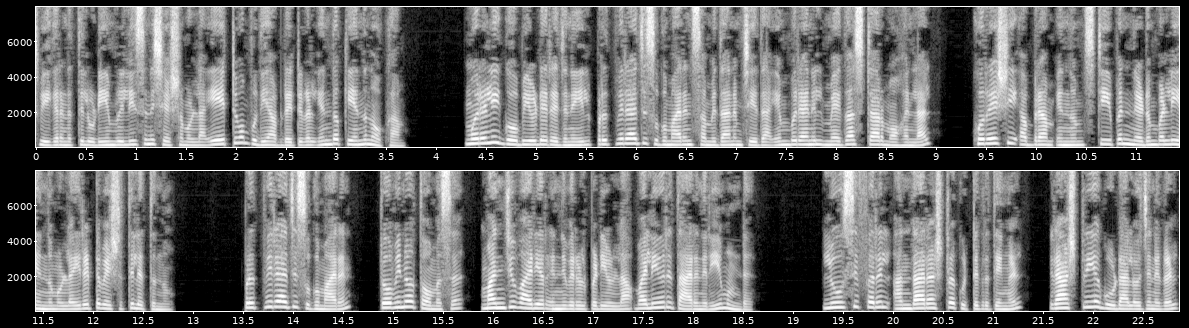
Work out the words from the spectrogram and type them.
സ്വീകരണത്തിലൂടെയും റിലീസിന് ശേഷമുള്ള ഏറ്റവും പുതിയ അപ്ഡേറ്റുകൾ എന്തൊക്കെയെന്ന് നോക്കാം. മുരളി ഗോപിയുടെ രചനയിൽ പൃഥ്വിരാജ് സുകുമാരൻ സംവിധാനം ചെയ്ത എമ്പുരാനിൽ മെഗാസ്റ്റാർ മോഹൻലാൽ ഖുറേഷി അബ്രാം എന്നും സ്റ്റീഫൻ നെടുമ്പള്ളി എന്നുമുള്ള ഇരട്ടവേഷത്തിലെത്തുന്നു. പൃഥ്വിരാജ് സുകുമാരൻ ടൊവിനോ തോമസ് മഞ്ജു വാര്യർ എന്നിവരുൾപ്പെടെയുള്ള വലിയൊരു താരനിരയുമുണ്ട്. ലൂസിഫറിൽ അന്താരാഷ്ട്ര കുറ്റകൃത്യങ്ങൾ രാഷ്ട്രീയ ഗൂഢാലോചനകൾ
